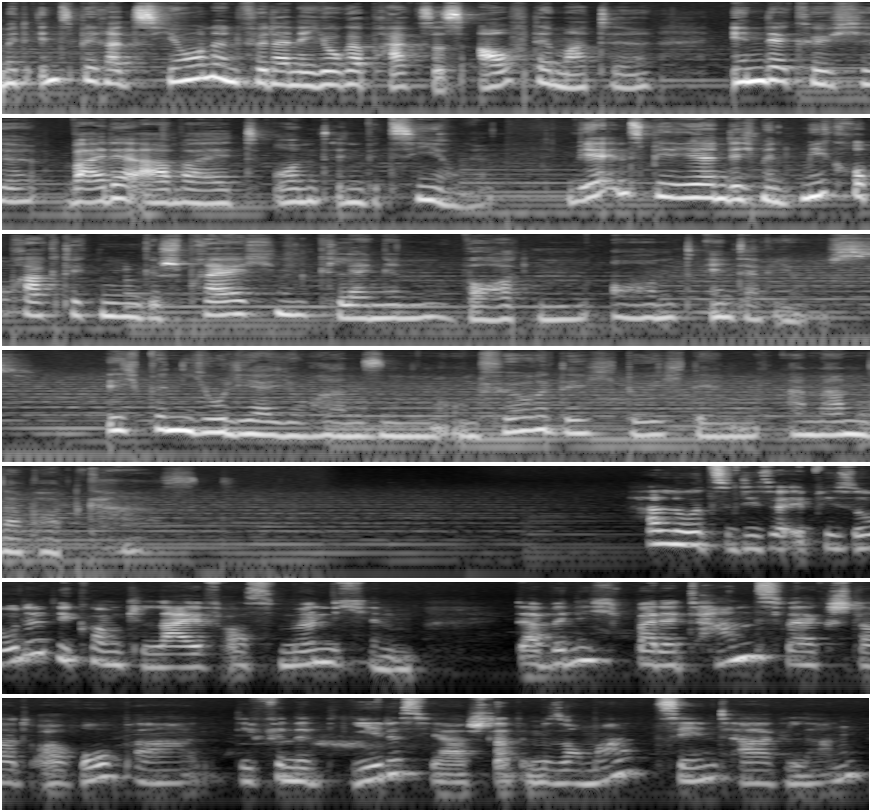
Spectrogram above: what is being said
mit Inspirationen für deine Yoga-Praxis auf der Matte, in der Küche, bei der Arbeit und in Beziehungen. Wir inspirieren dich mit Mikropraktiken, Gesprächen, Klängen, Worten und Interviews. Ich bin Julia Johansen und führe dich durch den Ananda Podcast. Hallo zu dieser Episode, die kommt live aus München. Da bin ich bei der Tanzwerkstatt Europa. Die findet jedes Jahr statt im Sommer, zehn Tage lang.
